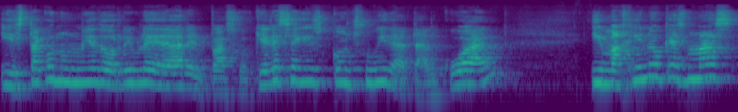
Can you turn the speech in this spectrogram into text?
y está con un miedo horrible de dar el paso. Quiere seguir con su vida tal cual. Imagino que es más,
